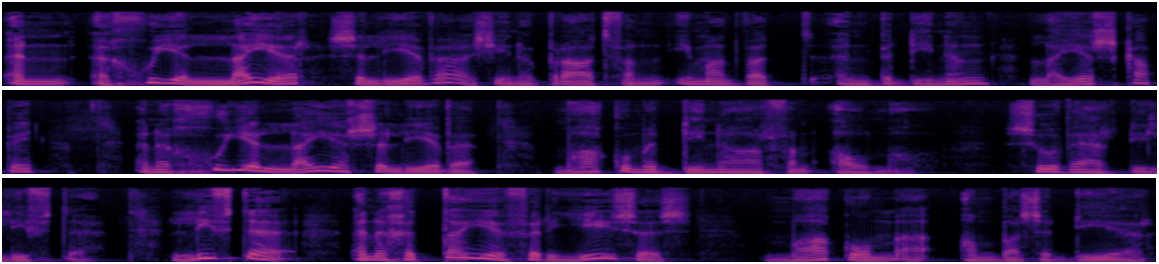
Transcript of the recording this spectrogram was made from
in 'n goeie leier se lewe, as jy nou praat van iemand wat in bediening leierskap het, in 'n goeie leier se lewe, maak hom 'n dienaar van almal. So werk die liefde. Liefde in 'n getuie vir Jesus maak hom 'n ambassadeur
